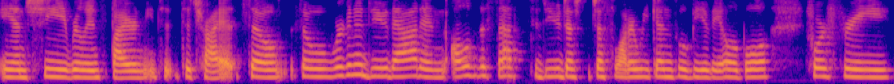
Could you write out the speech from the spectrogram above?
and she really inspired me to, to try it. So so we're gonna do that, and all of the stuff to do just just water weekends will be available for free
